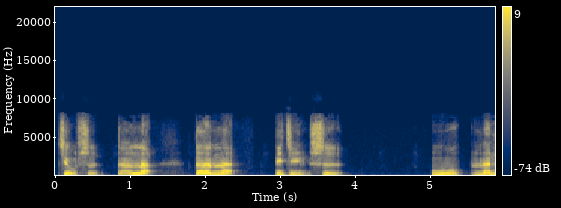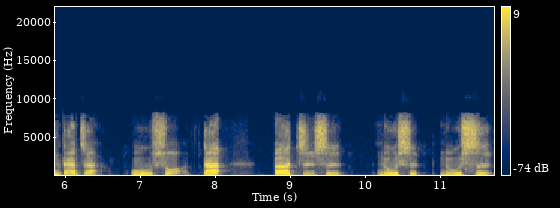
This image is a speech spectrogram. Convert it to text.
就是得乐。得乐毕竟是无能得者，无所得，而只是如是如是，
